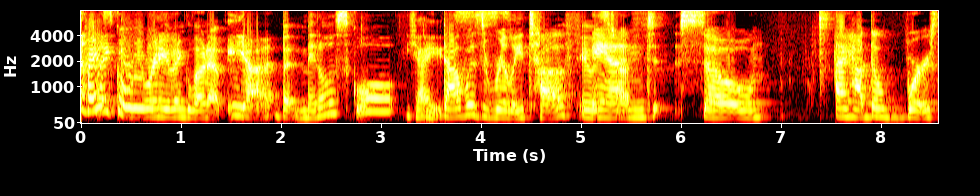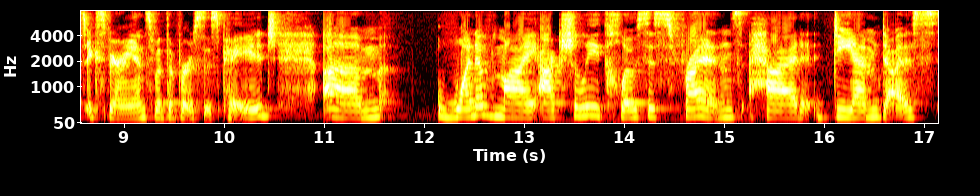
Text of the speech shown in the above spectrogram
High school, we weren't even grown up. yeah. But middle school, yikes. that was really tough. It was and so I had the worst experience with the versus page. Um, one of my actually closest friends had DM'd us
